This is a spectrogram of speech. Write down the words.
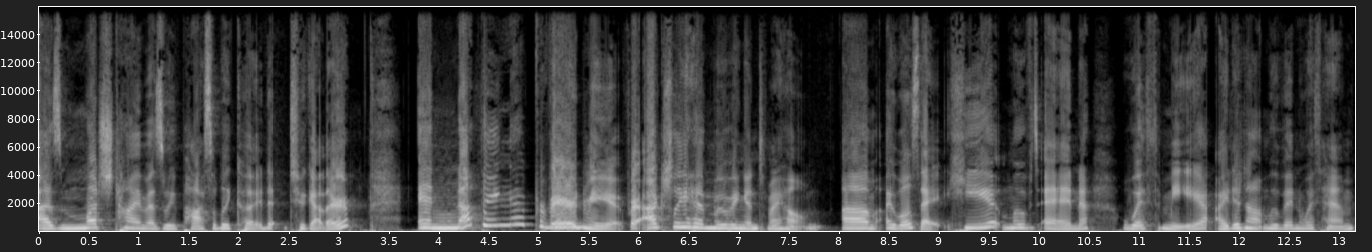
as much time as we possibly could together. And nothing prepared me for actually him moving into my home. Um, I will say he moved in with me. I did not move in with him.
